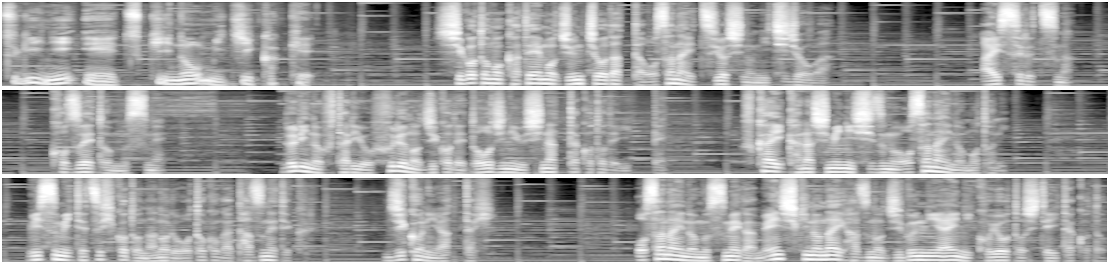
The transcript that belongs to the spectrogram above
次に、えー月の満ち欠け。仕事も家庭も順調だった幼い剛の日常は愛する妻梢と娘瑠璃の二人を不慮の事故で同時に失ったことで一変深い悲しみに沈む幼いのもとに三角哲彦と名乗る男が訪ねてくる。事故に遭った日幼いの娘が面識のないはずの自分に会いに来ようとしていたこと。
